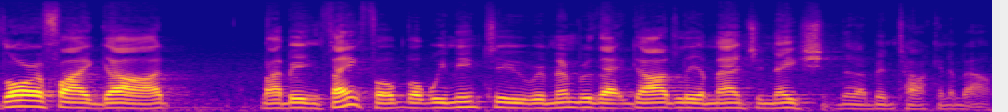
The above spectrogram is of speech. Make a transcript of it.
glorify God by being thankful, but we need to remember that godly imagination that I've been talking about.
